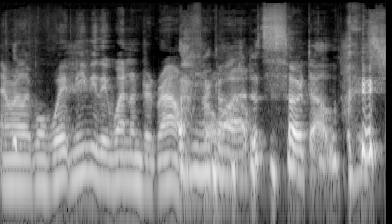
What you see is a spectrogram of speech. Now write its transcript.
and we're like well wait maybe they went underground Oh for my a while god, it's so dumb. It's-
